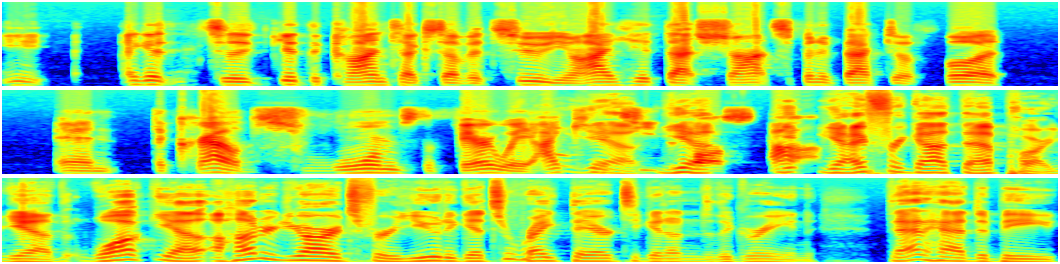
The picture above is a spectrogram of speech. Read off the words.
I get to get the context of it too. You know, I hit that shot, spin it back to a foot, and the crowd swarms the fairway. I oh, can't yeah, see the yeah, ball stop. Yeah, I forgot that part. Yeah, walk. Yeah, hundred yards for you to get to right there to get under the green. That had to be.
